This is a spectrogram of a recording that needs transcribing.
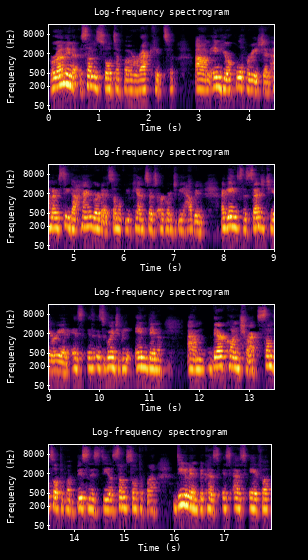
running some sort of a racket um, in your corporation. And I see the anger that some of you cancers are going to be having against the Sagittarian is, is, is going to be ending um, their contract, some sort of a business deal, some sort of a dealing, because it's as if uh,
